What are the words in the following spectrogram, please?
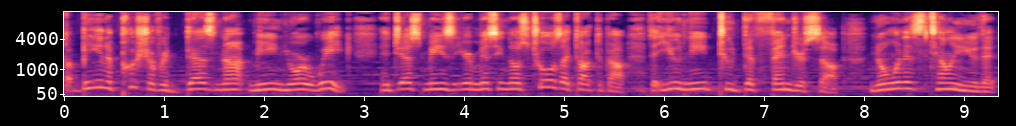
but being a pushover does not mean you're weak. It just means that you're missing those tools I talked about, that you need to defend yourself. No one is telling you that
